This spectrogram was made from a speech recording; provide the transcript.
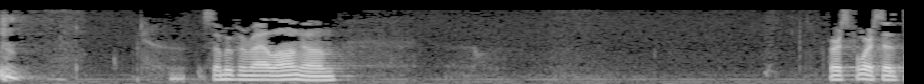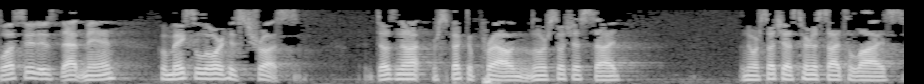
so moving right along. Um, verse 4 says, Blessed is that man who makes the Lord his trust, does not respect the proud, nor such as side, nor such as turn aside to lies.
